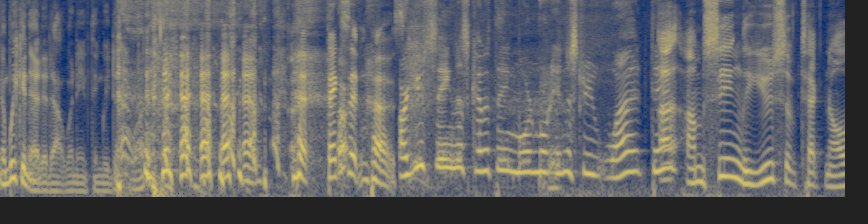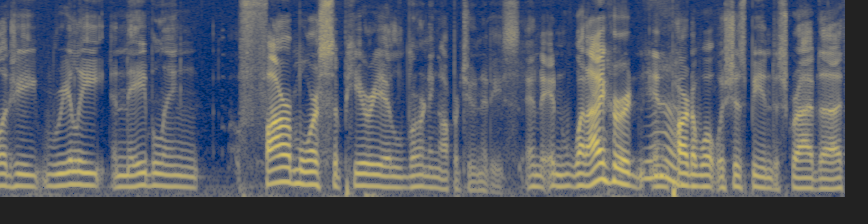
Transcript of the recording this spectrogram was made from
And we can edit out when anything we don't want. fix it in post Are you seeing this kind of thing more and more industry wide? Dan? I, I'm seeing the use of technology really enabling far more superior learning opportunities. And and what I heard in part of what was just being described, that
